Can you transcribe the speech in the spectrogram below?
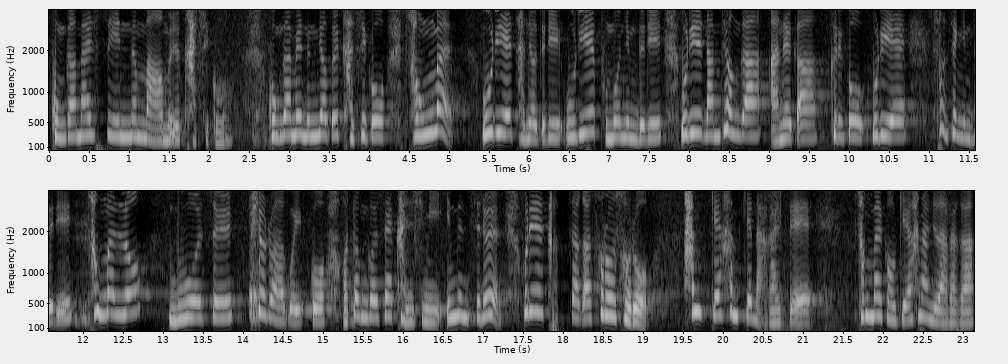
공감할 수 있는 마음을 가지고 공감의 능력을 가지고 정말 우리의 자녀들이 우리의 부모님들이 우리 남편과 아내가 그리고 우리의 선생님들이 정말로 무엇을 필요로 하고 있고 어떤 것에 관심이 있는지를 우리 각자가 서로 서로 함께 함께 나갈 때 정말 거기에 하나님 나라가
